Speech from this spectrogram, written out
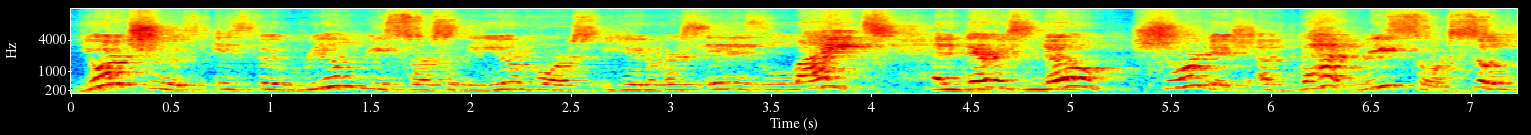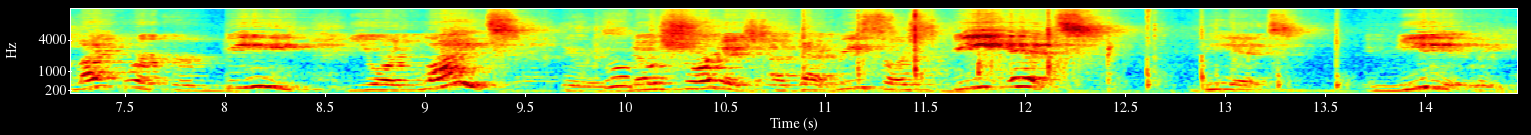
Your truth is the real resource of the universe. universe. It is light, and there is no shortage of that resource. So, Lightworker, be your light. There is no shortage of that resource. Be it. Be it immediately.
